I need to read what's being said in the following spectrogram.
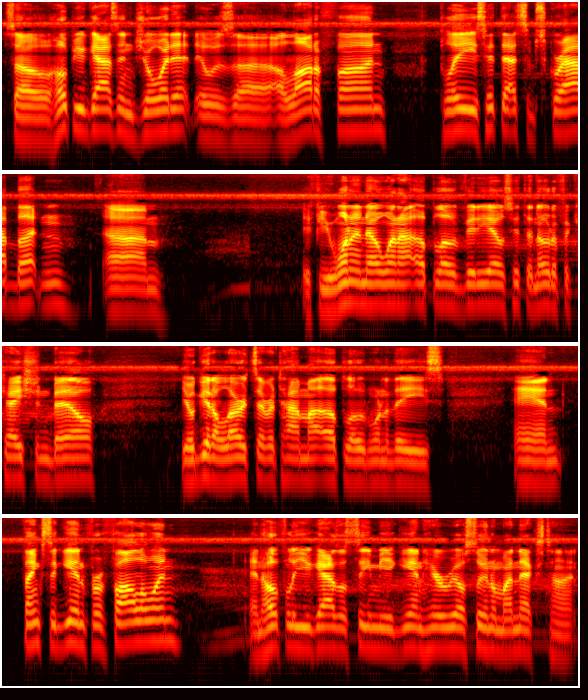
So hope you guys enjoyed it. It was a, uh, a lot of fun. Please hit that subscribe button. Um, if you want to know when I upload videos, hit the notification bell. You'll get alerts every time I upload one of these. And thanks again for following. And hopefully you guys will see me again here real soon on my next hunt.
